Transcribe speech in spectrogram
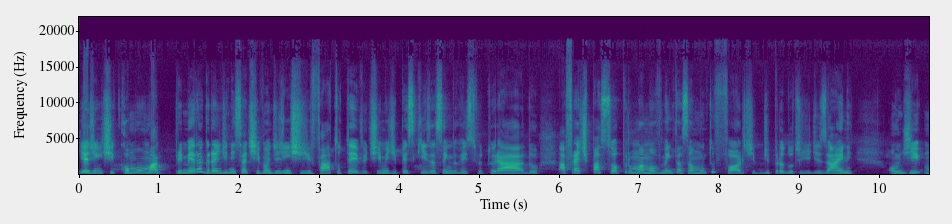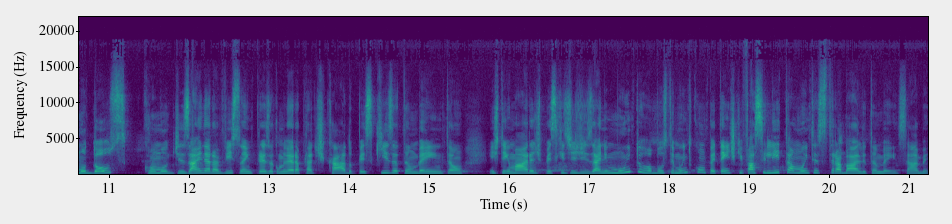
E a gente, como uma primeira grande iniciativa onde a gente de fato teve o time de pesquisa sendo reestruturado, a Frete passou por uma movimentação muito forte de produto de design, onde mudou como design era visto na empresa, como ele era praticado, pesquisa também. Então, a gente tem uma área de pesquisa de design muito robusta e muito competente que facilita muito esse trabalho também, sabe?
